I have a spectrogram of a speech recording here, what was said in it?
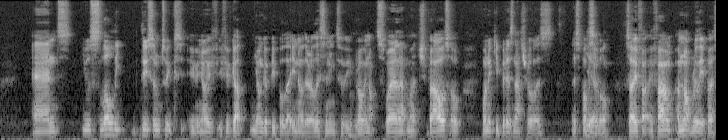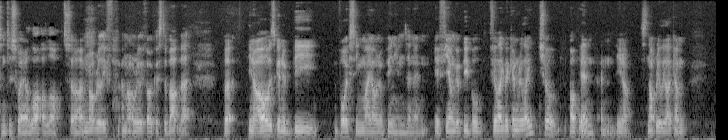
and you slowly do some tweaks. If, you know, if, if you've got younger people that you know they're listening to, you Mhm. probably not swear that much. But I also want to keep it as natural as as possible. So if I, if I'm I'm not really a person to swear a lot a lot. So I'm not really I'm not really focused about that. But you know, I'm always gonna be voicing my own opinions, and then if younger people feel like they can relate, sure, opt Yeah. in. And you know, it's not really like I'm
